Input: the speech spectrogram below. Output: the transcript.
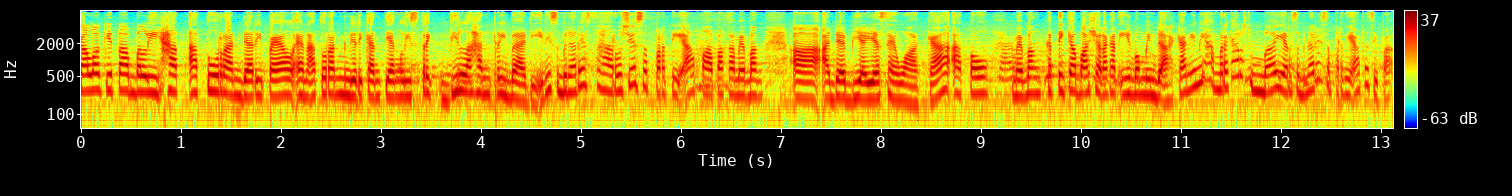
kalau kita melihat aturan dari PLN, aturan mendirikan tiang listrik di lahan pribadi, ini sebenarnya seharusnya seperti apa? Apakah memang uh, ada biaya sewaka atau memang ketika masyarakat ingin memindahkan ini mereka harus membayar? Sebenarnya seperti apa sih Pak?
